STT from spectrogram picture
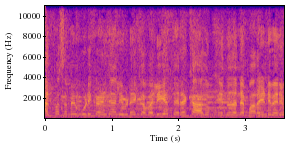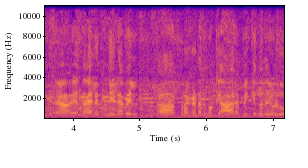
അല്പസമയം കൂടി കഴിഞ്ഞാൽ ഇവിടേക്ക് വലിയ തിരക്കാകും എന്ന് തന്നെ പറയേണ്ടി വരും. എന്തായാലും നിലവിൽ പ്രകടനമൊക്കെ ആരംഭിക്കുന്നതേ ഉള്ളൂ.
